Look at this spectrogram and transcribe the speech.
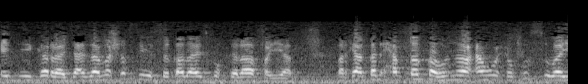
ciddii ka raajacda ama shaksigii hiqada isku khilaafaya. Marka qad xaqaqahu noocan wuxuu ku sugay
